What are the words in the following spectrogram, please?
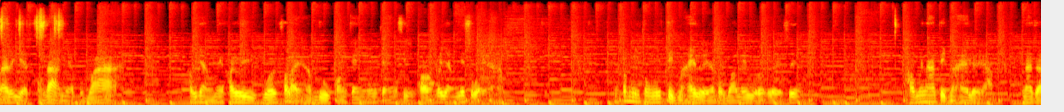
รายละเอียดของดาบเนี่ยผมว่าเขายังไม่ค่อยเวิร์กเท่าไหร่ครับดูกองแกงกองแกงสีทองก็ยังไม่สวยนะครับแล้วก็มีตรงนี้ติดมาให้เลยนะผมว่าไม่เวิร์กเลยซึ่ง เขาไม่น่าติดมาให้เลยครับ น่าจะ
